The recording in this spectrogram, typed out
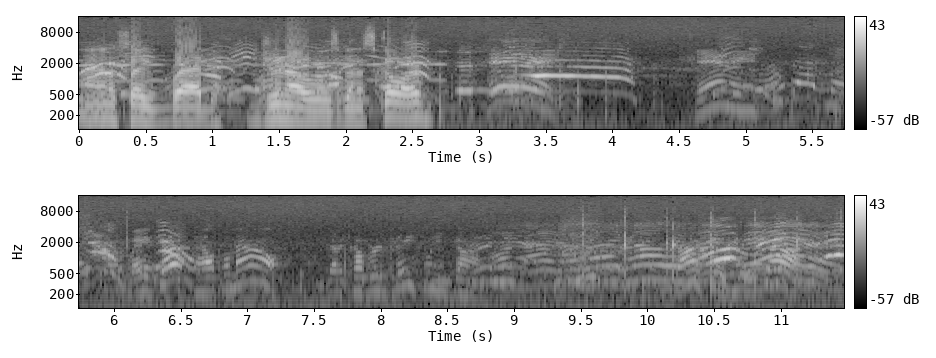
And looks like Brad Juno is going to score. Danny, wake up, help him out. You gotta cover his base when he's gone. Joshua, good job.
